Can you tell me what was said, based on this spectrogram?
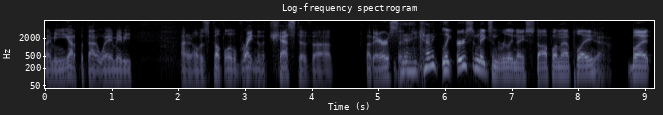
I mean you got to put that away. Maybe I don't know. It was felt a little right into the chest of uh of Harrison. Yeah, he kind of like Ersson makes a really nice stop on that play. yeah. But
